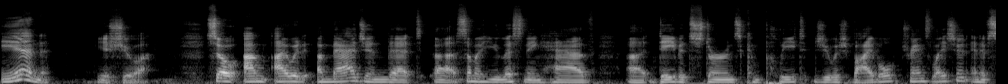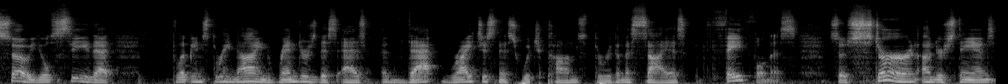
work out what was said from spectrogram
in Yeshua. So um, I would imagine that uh, some of you listening have uh, David Stern's complete Jewish Bible translation, and if so, you'll see that Philippians 3 9 renders this as that righteousness which comes through the Messiah's faithfulness. So Stern understands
